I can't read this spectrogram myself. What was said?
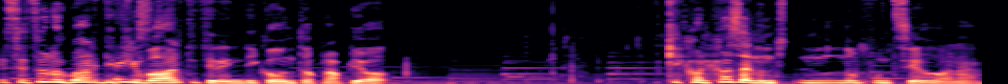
se tu lo guardi più visto? volte ti rendi conto proprio che qualcosa non, non funziona.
